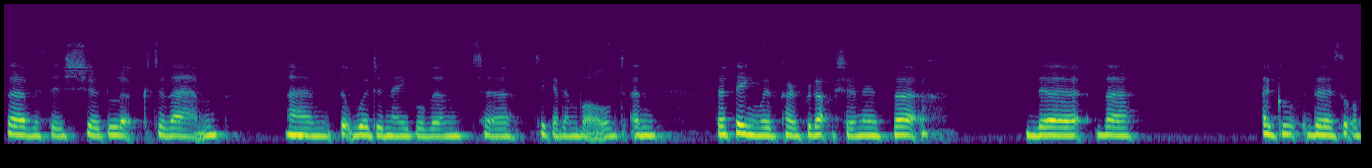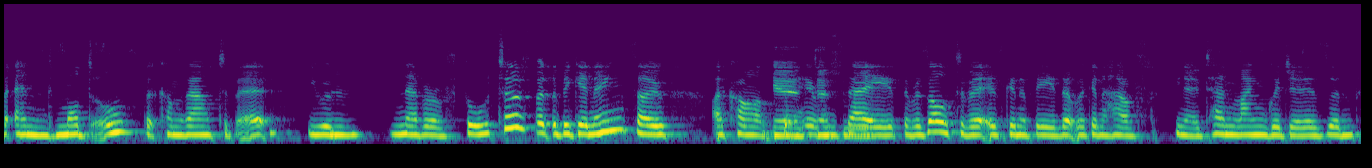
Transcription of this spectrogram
services should look to them um, mm-hmm. that would enable them to to get involved and the thing with co-production is that the the the sort of end model that comes out of it you would mm. never have thought of at the beginning so i can't yeah, sit here definitely. and say the result of it is going to be that we're going to have you know 10 languages and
